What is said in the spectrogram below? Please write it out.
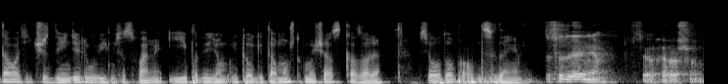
Давайте через две недели увидимся с вами и подведем итоги тому, что мы сейчас сказали. Всего доброго, до свидания. До свидания, всего хорошего.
